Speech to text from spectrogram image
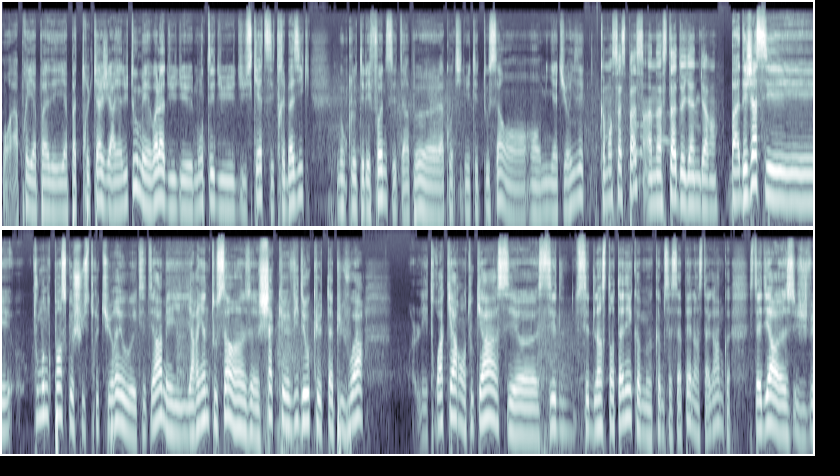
bon, après, il n'y a, pas y a pas de trucage, il n'y a rien du tout. Mais voilà, du, du- monter du, du skate, c'est très basique. Donc le téléphone, c'était un peu euh, la continuité de tout ça en, en miniaturisé. Comment ça se passe un Insta de Yann Garin? Bah déjà c'est tout le monde pense que je suis structuré ou etc. Mais il n'y a rien de tout ça. hein. Chaque vidéo que tu as pu voir, les trois quarts en tout cas, c'est euh, c'est de- l'instantané comme, comme ça s'appelle Instagram. C'est-à-dire euh, je,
